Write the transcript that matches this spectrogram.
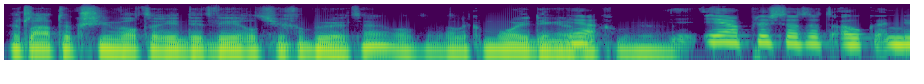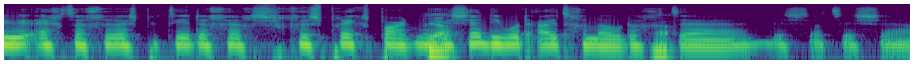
het laat ook zien wat er in dit wereldje gebeurt. Hè? Want welke mooie dingen er ook gebeuren. Ja, plus dat het ook nu echt een gerespecteerde gesprekspartner is. Hè? Die wordt uitgenodigd. Uh, dus dat is uh,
